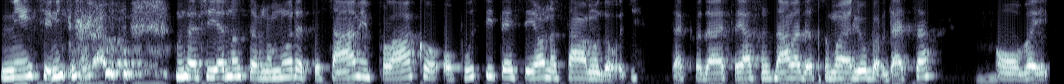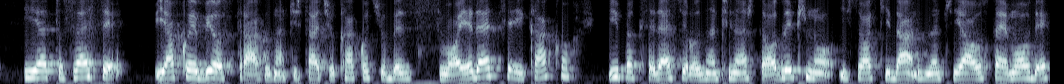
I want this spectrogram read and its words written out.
neće nikako. znači jednostavno morate sami polako opustite se i ono samo dođe. Tako da eto, ja sam znala da su moja ljubav deca. Mm ovaj, i eto sve se, jako je bio strah, znači šta ću, kako ću bez svoje dece i kako, ipak se desilo znači nešto odlično i svaki dan, znači ja ustajem ovdje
